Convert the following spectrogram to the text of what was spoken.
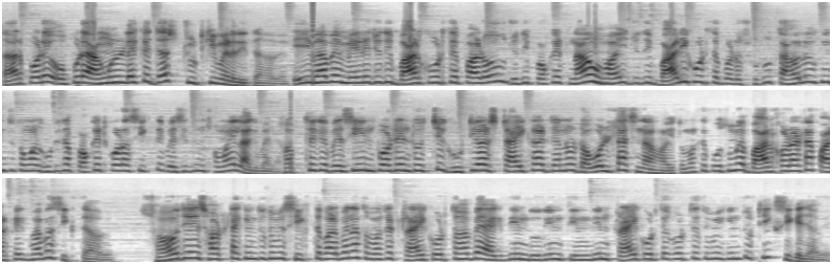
তারপরে ওপরে আঙুল রেখে জাস্ট চুটকি মেরে দিতে হবে। এইভাবে মেরে যদি বার করতে পারো, যদি পকেট নাও হয়, যদি বাড়ি করতে পারো শুধু, তাহলেও কিন্তু তোমার ঘুটিটা পকেট করা শিখতে বেশি দিন সময় লাগবে না। সব থেকে বেশি ইম্পর্টেন্ট হচ্ছে ঘুটি আর স্ট্রাইকার যেন ডবল টাচ না হয়। তোমাকে প্রথমে বার করাটা পারফেক্টভাবে শিখতে হবে। সহজে এই শটটা কিন্তু তুমি শিখতে পারবে না। তোমাকে ট্রাই করতে হবে, একদিন, দুদিন তিন দিন ট্রাই করতে করতে তুমি কিন্তু ঠিক শিখে যাবে।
